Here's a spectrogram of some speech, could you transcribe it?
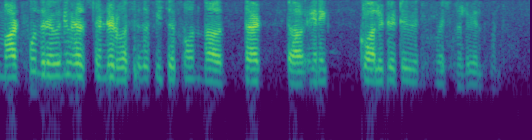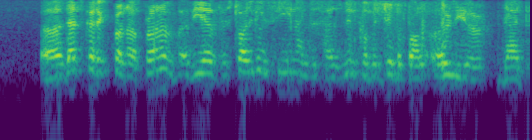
smartphone revenue has trended versus the feature phone, uh, that uh, any qualitative information available. Uh, that's correct, Pranav. Pranav, we have historically seen, and this has been commented upon earlier, that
